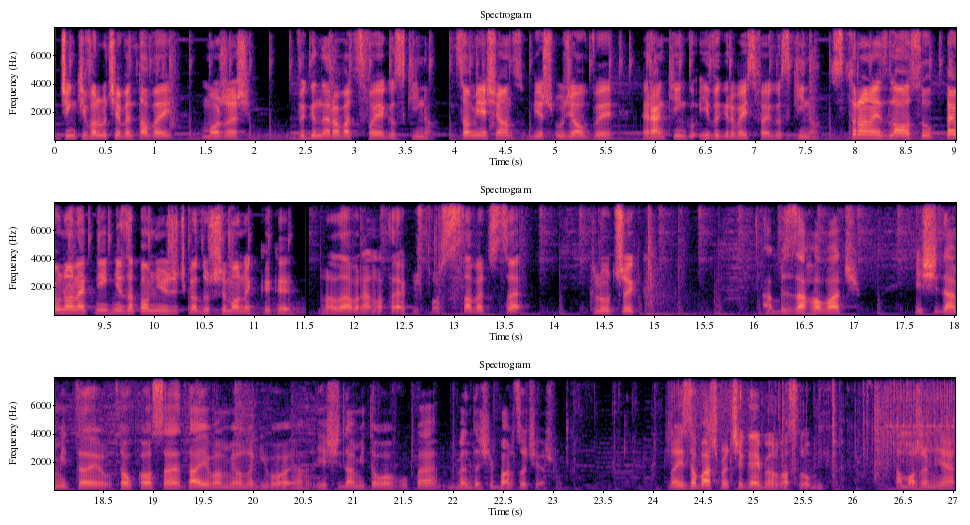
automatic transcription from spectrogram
Dzięki walucie eventowej możesz wygenerować swojego skina. Co miesiąc bierz udział w rankingu i wygrywaj swojego skina. Strona jest dla osób pełnoletnich, nie zapomnij użyć kodu SzymonekKy. No dobra, no to jak już po staweczce, kluczyk, aby zachować. Jeśli da mi tę tą kosę, daję wam ją na giveawaya. Jeśli da mi tą OWP, będę się bardzo cieszył. No i zobaczmy, czy Gaben was lubi. A może mnie?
